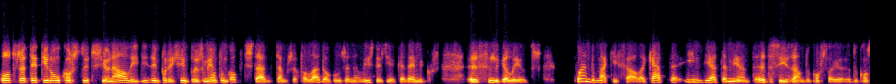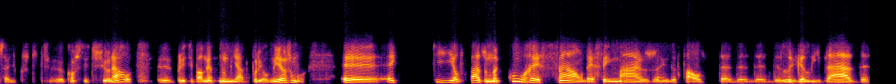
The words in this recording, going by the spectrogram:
Outros até tiram o constitucional e dizem, por aí simplesmente, um golpe de Estado. Estamos a falar de alguns analistas e académicos eh, senegaleses. Quando Macky Sall acata imediatamente a decisão do Conselho, do Conselho Constitucional, eh, principalmente nomeado por ele mesmo, eh, que ele faz uma correção dessa imagem de falta de, de, de, legalidade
